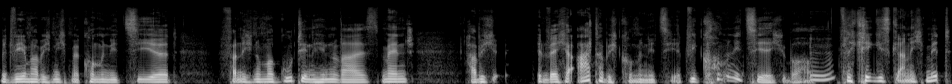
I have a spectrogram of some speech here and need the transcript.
mit wem habe ich nicht mehr kommuniziert, fand ich nochmal gut den Hinweis, Mensch, habe ich, in welcher Art habe ich kommuniziert, wie kommuniziere ich überhaupt, vielleicht kriege ich es gar nicht mit,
